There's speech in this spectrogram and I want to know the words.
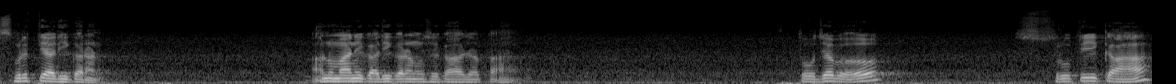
स्मृत्य अधिकरण अनुमानिक अधिकरण उसे कहा जाता है। तो जब श्रुति का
